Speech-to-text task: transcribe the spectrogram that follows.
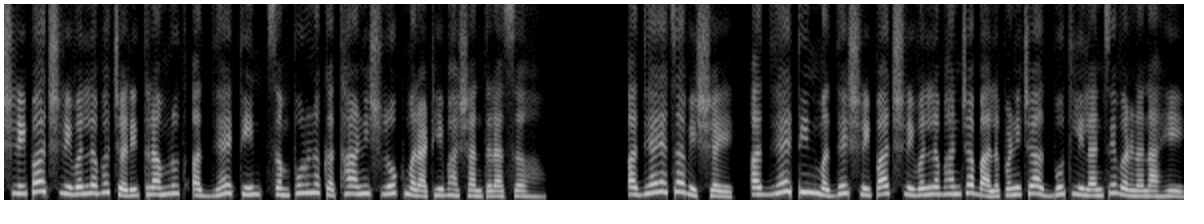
श्रीपाद श्रीवल्लभ चरित्रामृत अध्याय तीन संपूर्ण कथा आणि श्लोक मराठी भाषांतरासह. अध्यायाचा विषय. अध्याय तीन मध्ये श्रीपाद श्रीवल्लभांच्या बालपणीच्या अद्भुत लीलांचे वर्णन आहे.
